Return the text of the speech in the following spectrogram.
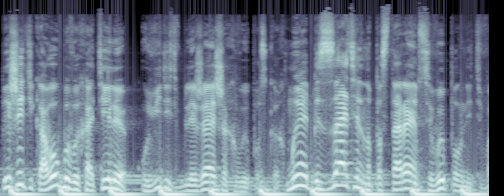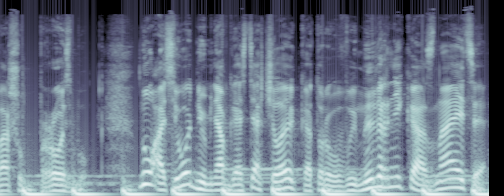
Пишите, кого бы вы хотели увидеть в ближайших выпусках. Мы обязательно постараемся выполнить вашу просьбу. Ну, а сегодня у меня в гостях человек, которого вы наверняка знаете,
